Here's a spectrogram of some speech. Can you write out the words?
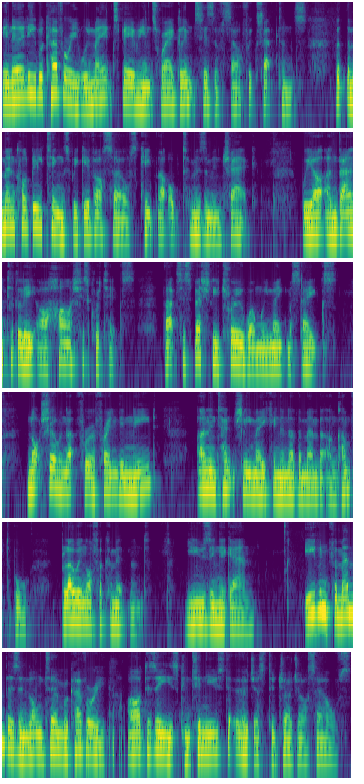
In early recovery, we may experience rare glimpses of self acceptance, but the mental beatings we give ourselves keep that optimism in check. We are undoubtedly our harshest critics. That's especially true when we make mistakes. Not showing up for a friend in need, unintentionally making another member uncomfortable, blowing off a commitment, using again. Even for members in long term recovery, our disease continues to urge us to judge ourselves.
